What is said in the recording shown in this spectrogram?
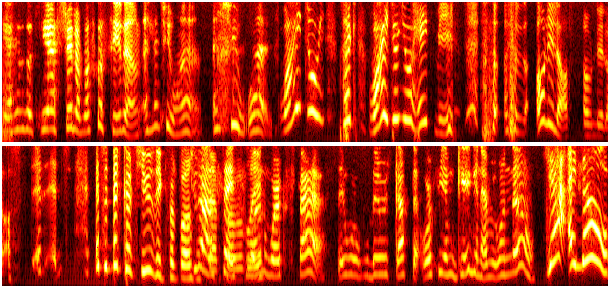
Yeah, he was like, "Yeah, straight up, let's go see them." And then she went, and she went. Why do you, like? Why do you hate me? only love, only love. It, it's it's a bit confusing for both You of them, say, probably. Flynn works fast. They were they were, got the Orpheum gig, and everyone knew. Yeah, I know.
